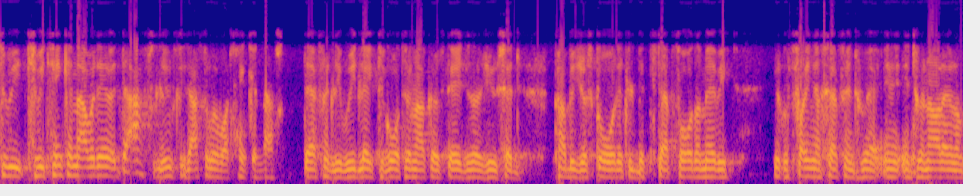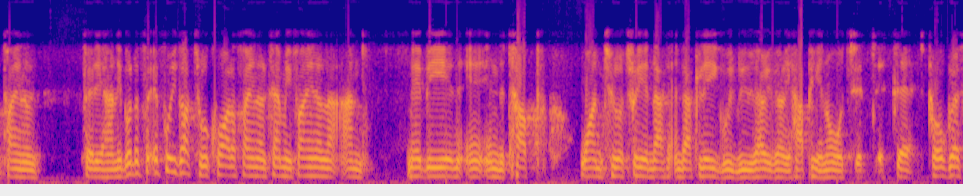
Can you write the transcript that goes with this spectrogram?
to be to be thinking nowadays. Absolutely, that's the way we're thinking. That's definitely we'd like to go to the knockout stages, as you said. Probably just go a little bit step further. Maybe you could find yourself into a, into an All Ireland final fairly handy. But if if we got to a quarter final, semi final, and maybe in in the top one, two, or three in that in that league, we'd be very very happy. You know, it's it's it's, uh, it's progress.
